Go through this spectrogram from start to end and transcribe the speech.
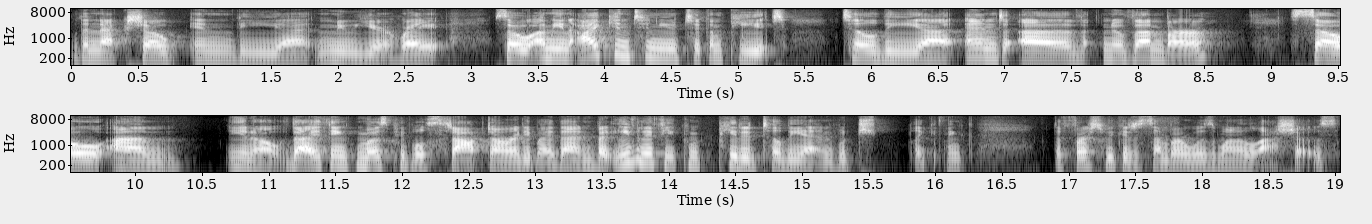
the next show in the uh, new year, right? So, I mean, I continue to compete till the uh, end of November. So, um, you know, I think most people stopped already by then. But even if you competed till the end, which, like, I think the first week of December was one of the last shows,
